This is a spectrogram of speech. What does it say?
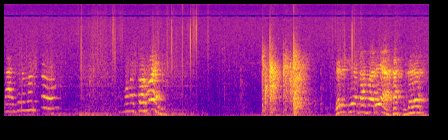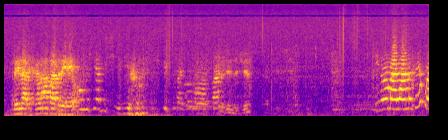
Lado naman to. Mga storbo eh. Dili kaya dapat rin ah. Relax ka lang, padre. Oh, siya, Sino mo malaman sa'yo kung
